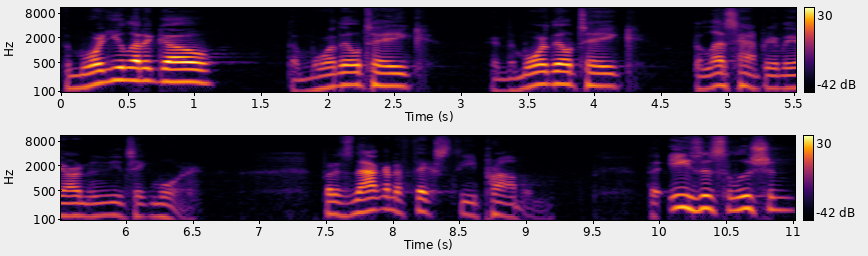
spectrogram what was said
The more you let it go, the more they'll take, and the more they'll take, the less happy they are and they need to take more. But it's not going to fix the problem. The easy solution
